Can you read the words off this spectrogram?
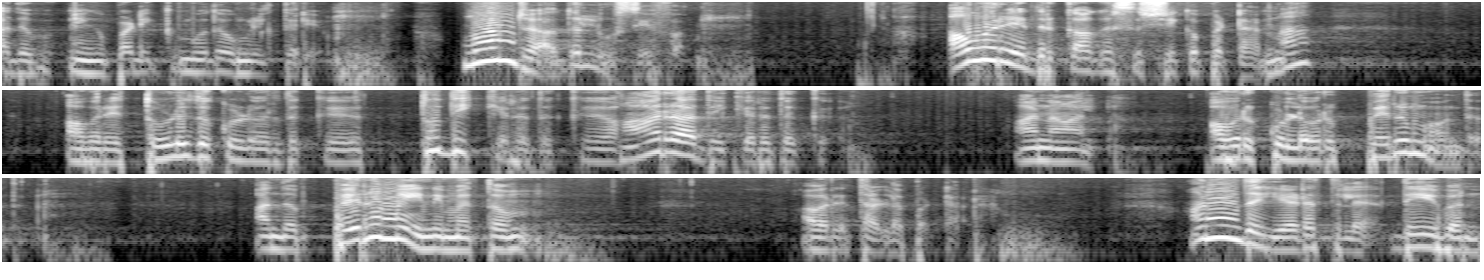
அது நீங்கள் படிக்கும்போது உங்களுக்கு தெரியும். மூன்றாவது லூசிஃபர். அவர் எதற்காக சிருஷ்டிக்கப்பட்டார்னா அவரை தொழுது கொள்வதுக்கு துதிக்கிறதுக்கு ஆராதிக்கிறதுக்கு. ஆனால் அவருக்குள்ள ஒரு பெருமை வந்தது. அந்த பெருமை நிமித்தம் அவரை தள்ளப்பட்டார். அந்த இடத்துல தேவன்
